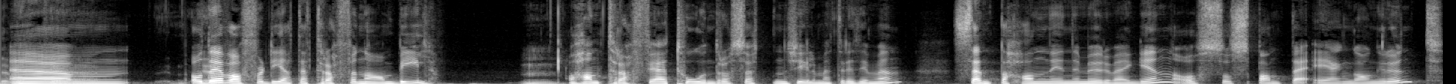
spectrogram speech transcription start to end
det var ikke Um, og det ja. var fordi at jeg traff en annen bil. mm. Og han traff jeg 217 km i timen. Sendte han inn i murveggen, og så spant jeg én gang rundt.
